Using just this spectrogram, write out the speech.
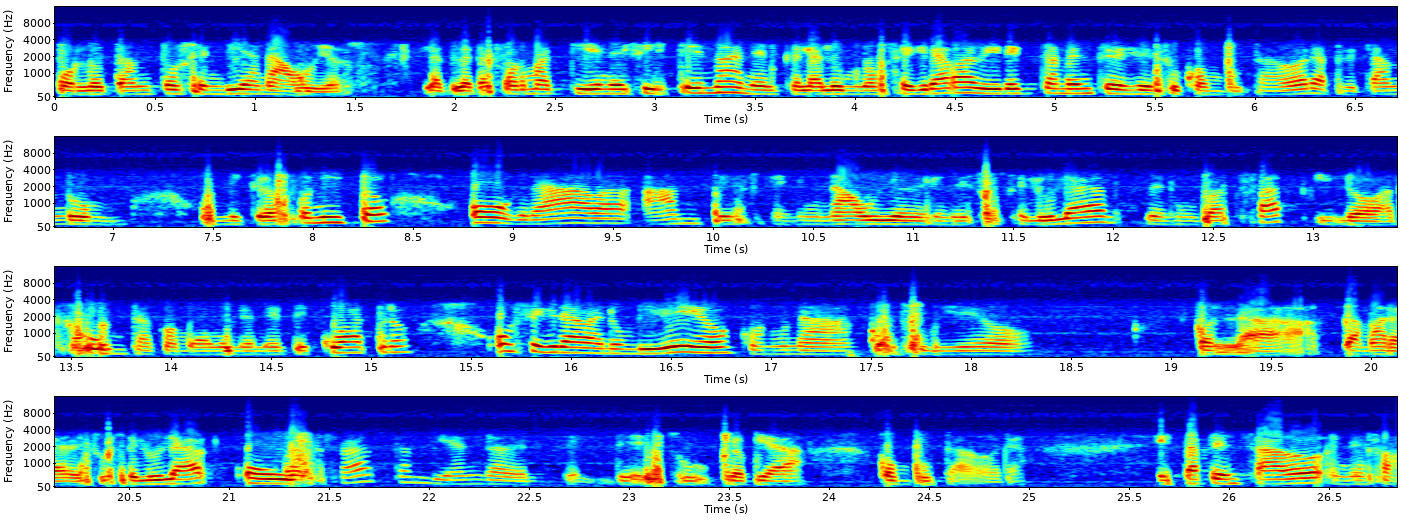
por lo tanto se envían audios la plataforma tiene sistema en el que el alumno se graba directamente desde su computadora apretando un, un microfonito o graba antes en un audio desde su celular, en un WhatsApp y lo adjunta como un MP4 o se graba en un video con una con su video con la cámara de su celular o usa también la de, su propia computadora. Está pensado en esos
